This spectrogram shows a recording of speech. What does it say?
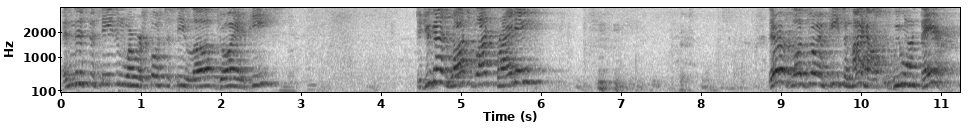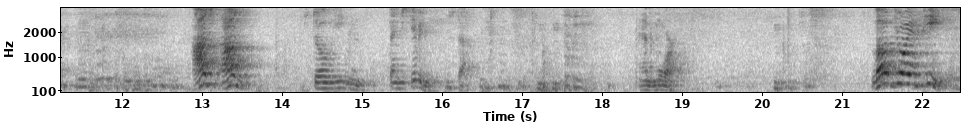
Isn't this the season where we're supposed to see love, joy, and peace? Did you guys watch Black Friday? there was love, joy, and peace in my house because we weren't there. I was, I was still eating Thanksgiving stuff and more. Love, joy, and peace.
